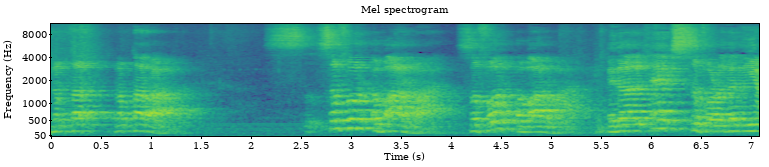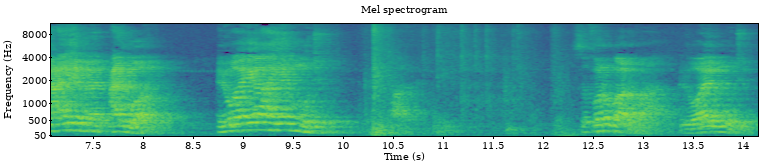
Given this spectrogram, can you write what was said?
نقطة نقطة رابعة صفر بأربعة. صفر بأربعة. إذا ال x صفر إذا هي على على ال y. ال y هي الموجب. صفر بأربعة. ال y الموجب.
